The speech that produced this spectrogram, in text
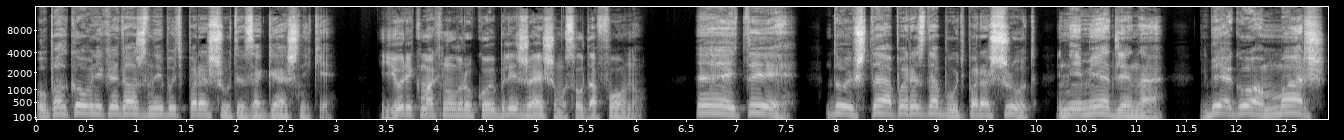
У полковника должны быть парашюты в загашнике». Юрик махнул рукой ближайшему солдафону. «Эй, ты! Дуй в штаб и раздобудь парашют! Немедленно! Бегом, марш!»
